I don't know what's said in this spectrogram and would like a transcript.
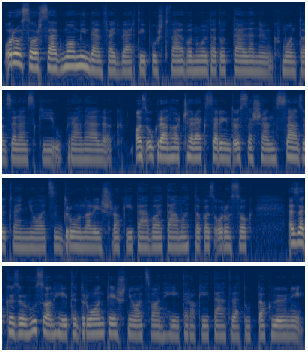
Oroszország ma minden fegyvertípust felvonultatott ellenünk, mondta Zelenszky ukrán elnök. Az ukrán hadsereg szerint összesen 158 drónnal és rakétával támadtak az oroszok, ezek közül 27 drónt és 87 rakétát le tudtak lőni.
